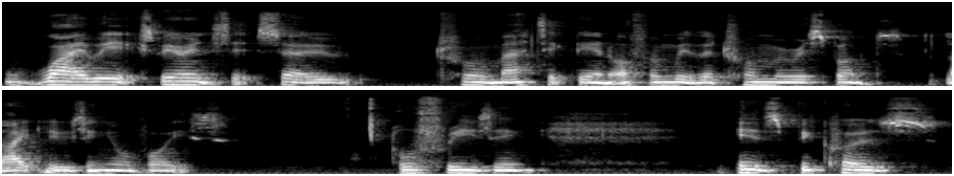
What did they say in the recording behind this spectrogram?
why we experience it so traumatically and often with a trauma response, like losing your voice or freezing, is because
